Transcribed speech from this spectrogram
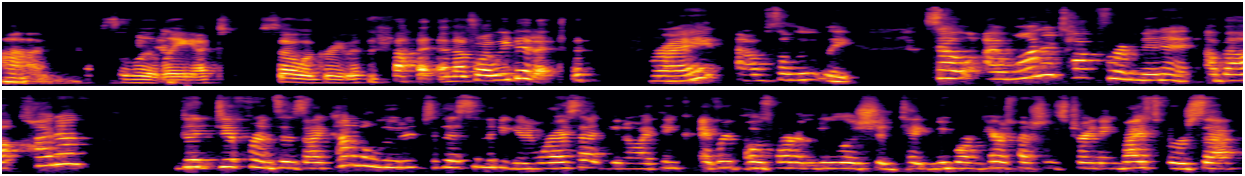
Um, Absolutely. I so agree with that. And that's why we did it. right? Absolutely. So I want to talk for a minute about kind of the differences. I kind of alluded to this in the beginning where I said, you know, I think every postpartum doula should take newborn care specialist training, vice versa.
